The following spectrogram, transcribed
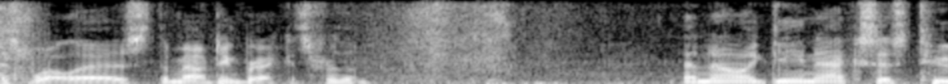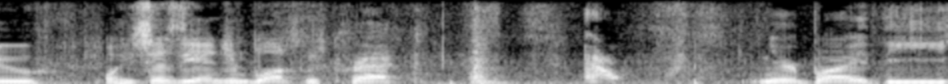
as well as the mounting brackets for them. And now I gain access to, well, he says the engine block was cracked. Ow! Nearby the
